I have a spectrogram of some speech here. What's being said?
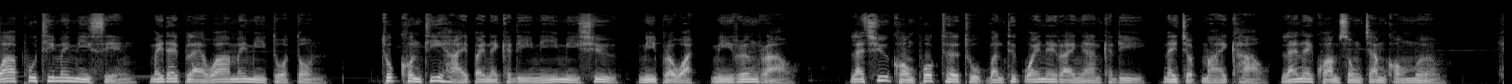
ว่าผู้ที่ไม่มีเสียงไม่ได้แปลว่าไม่มีตัวตน ทุกคนที่หายไปในคดีนี้มีชื่อ มีประวัติ มีเรื่องราว และชื่อของพวกเธอถูกบันทึกไว้ในรายงานคดี ในจดหมายข่าว และในความทรงจำของเมือง เฮ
